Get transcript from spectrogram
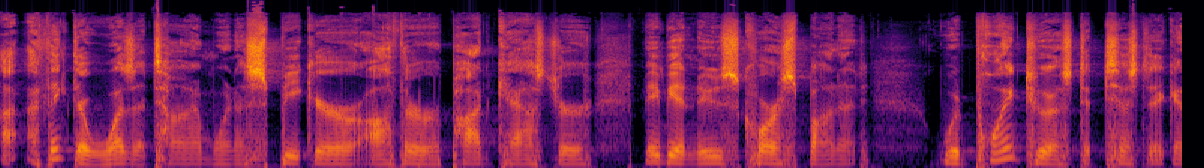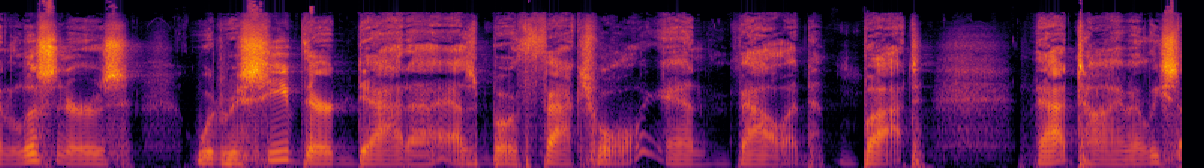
I think there was a time when a speaker, or author, or podcaster, maybe a news correspondent, would point to a statistic and listeners would receive their data as both factual and valid. But that time, at least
